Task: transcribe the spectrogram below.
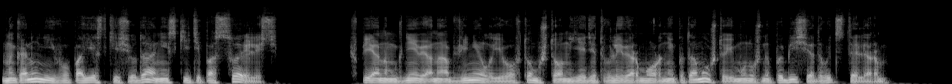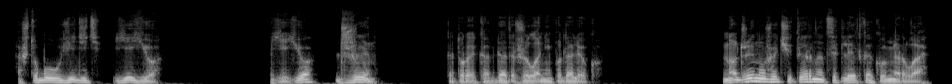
Накануне его поездки сюда они с Кити поссорились, в пьяном гневе она обвинила его в том, что он едет в Ливермор не потому, что ему нужно побеседовать с Теллером, а чтобы увидеть ее. Ее Джин, которая когда-то жила неподалеку. Но Джин уже 14 лет как умерла.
